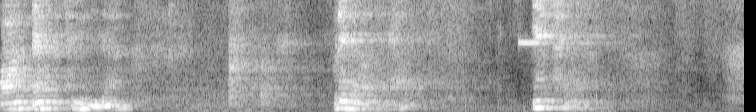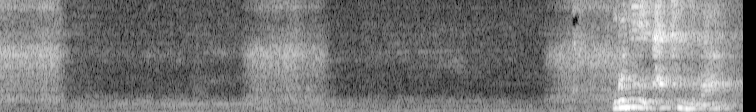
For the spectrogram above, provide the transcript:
RF층입니다. 내려갑니다. 1층 문이 닫힙니다.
